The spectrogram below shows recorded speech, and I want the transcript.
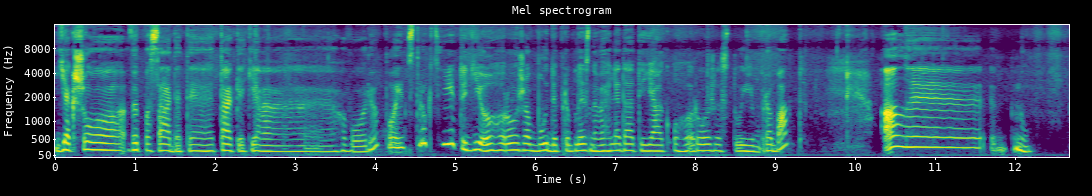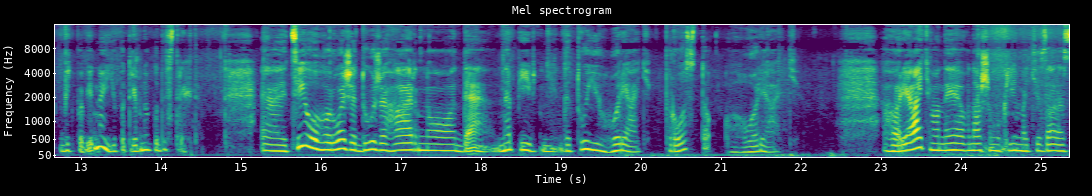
Якщо ви посадите так, як я е, говорю по інструкції, тоді огорожа буде приблизно виглядати як огорожа стуї брабант, але ну, відповідно її потрібно буде стригти. Е, Ці огорожі дуже гарно де на півдні, де туї горять, просто горять. Горять вони в нашому кліматі зараз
